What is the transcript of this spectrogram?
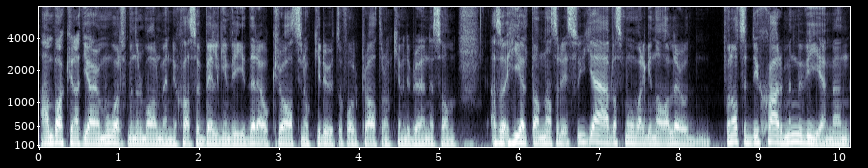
Han bara kunnat göra mål som en normal människa så är Belgien vidare och Kroatien åker ut och folk pratar om Kevin De Bruyne som alltså helt annan. Så det är så jävla små marginaler och på något sätt det är charmen med VM men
